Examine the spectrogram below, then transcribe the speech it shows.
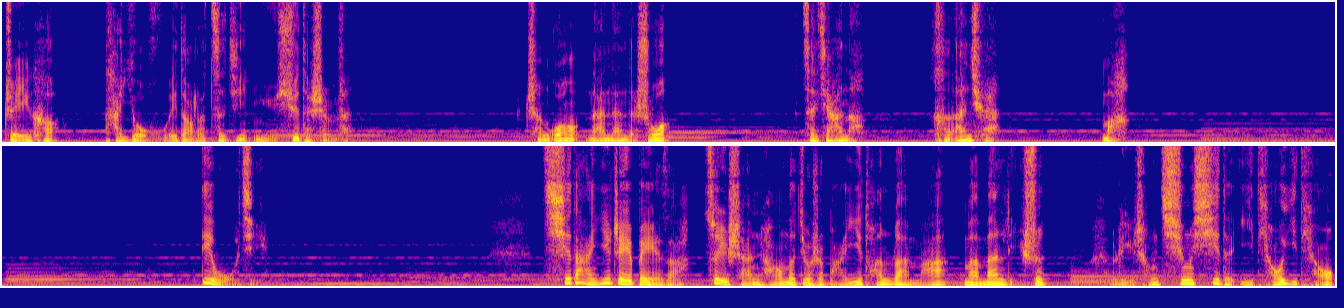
这一刻，他又回到了自己女婿的身份。陈光喃喃地说：“在家呢，很安全，妈。”第五集。齐大姨这辈子最擅长的就是把一团乱麻慢慢理顺，理成清晰的一条一条，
